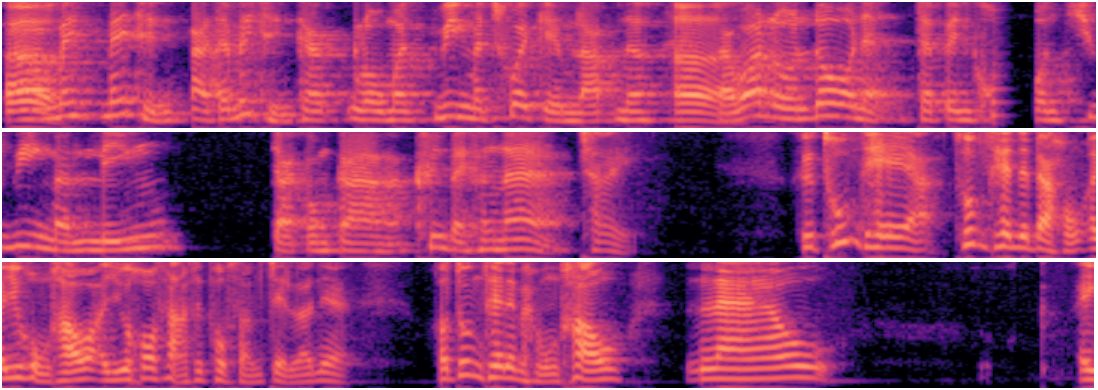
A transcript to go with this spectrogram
เอเอออไม่ไม่ถึงอาจจะไม่ถึงกับลงมาวิ่งมาช่วยเกมรับเนอะเออแต่ว่าโรนัลโดเนี่ยจะเป็นคนที่วิ่งมาลิงก์จากตรงกลางอะขึ้นไปข้างหน้า ใช่ คือทุ่มเทอะทุ่มเทในแบบของอายุของเขาอะอายุเขาสามสิบหกสามเจ็ดแล้วเนี่ยเขาทุ่มเทในแบบของเขาแล้วไอ้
